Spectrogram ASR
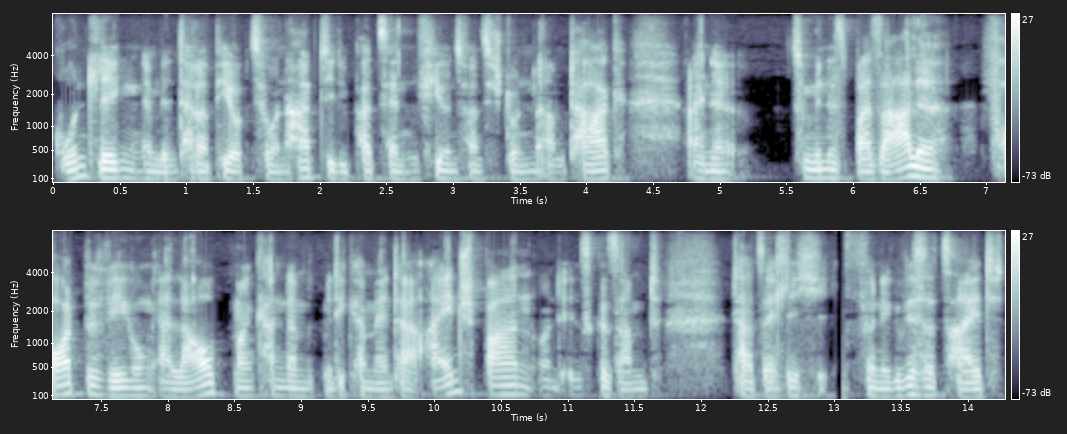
grundlegend eine Therapieoption hat, die die Patienten 24 Stunden am Tag eine zumindest basale Fortbewegung erlaubt. Man kann damit Medikamente einsparen und insgesamt tatsächlich für eine gewisse Zeit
